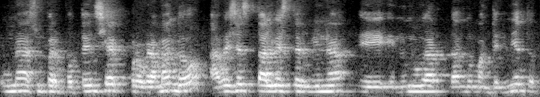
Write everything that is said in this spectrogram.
una superpotencia programando, a veces tal vez termina eh, en un lugar dando mantenimiento.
